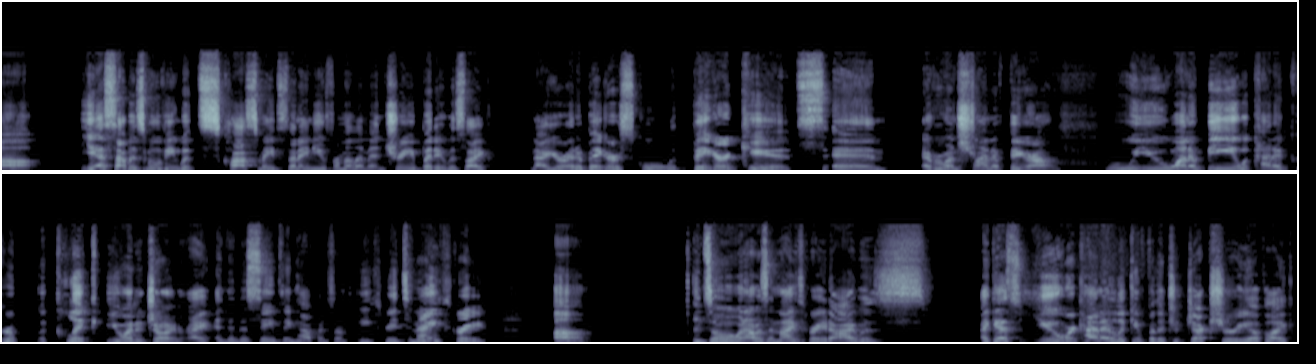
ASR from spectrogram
Um, yes, I was moving with classmates that I knew from elementary, but it was like now you're at a bigger school with bigger kids and everyone's trying to figure out who you want to be, what kind of group, clique you want to join, right? And then the same thing happened from eighth grade to ninth grade. Um, and so when I was in ninth grade, I was, I guess you were kind of looking for the trajectory of like,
